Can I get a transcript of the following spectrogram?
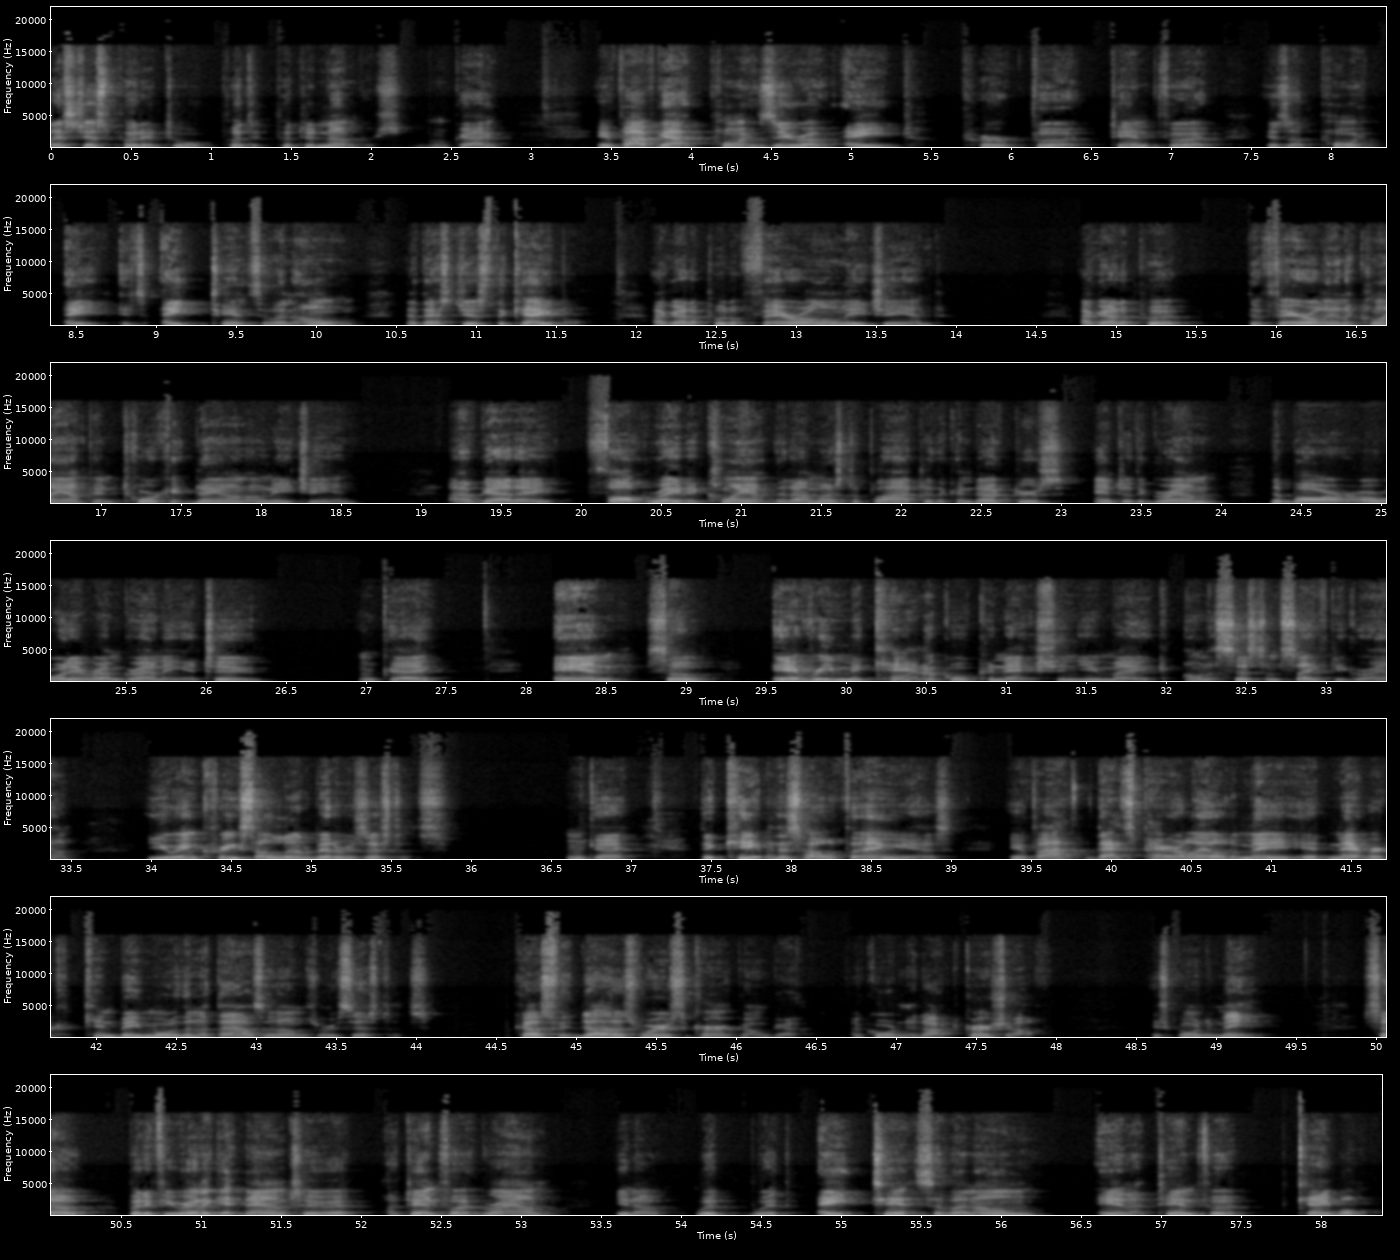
let's just put it to put it, put the numbers. Okay. If I've got 0.08 per foot, 10 foot is a 0.8. It's eight tenths of an ohm. Now that's just the cable. I got to put a ferrule on each end. I got to put the ferrule in a clamp and torque it down on each end. I've got a fault rated clamp that I must apply to the conductors and to the ground, the bar, or whatever I'm grounding it to. Okay. And so every mechanical connection you make on a system safety ground you increase a little bit of resistance. Okay. The key to this whole thing is if I that's parallel to me, it never can be more than a thousand ohms of resistance. Because if it does, where's the current going to go? According to Dr. Kirchhoff, it's going to me. So, but if you really get down to it, a 10 foot ground, you know, with with eight tenths of an ohm in a 10 foot cable,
